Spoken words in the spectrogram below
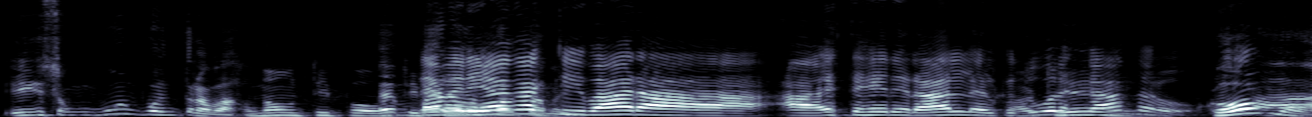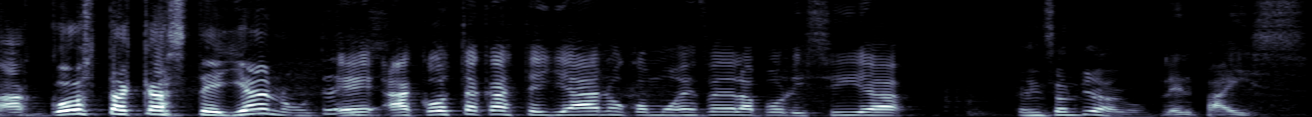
Y hizo un muy buen trabajo. No, un tipo. Deberían activar a, a, este general, el que tuvo el escándalo. ¿Cómo? A, Costa Castellano. Eh, a Costa Castellano como jefe de la policía. ¿En Santiago? Del país.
